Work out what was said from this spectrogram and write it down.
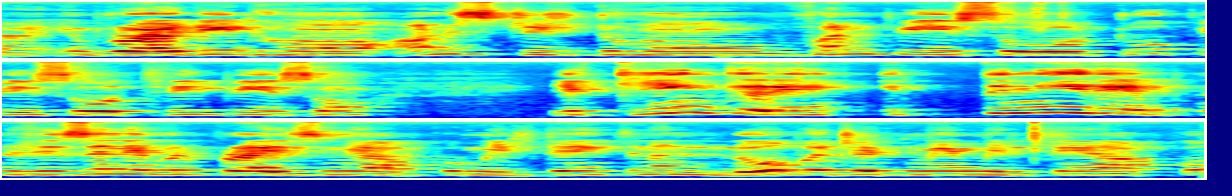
एम्ब्रॉयड हों अनस्टिच्ड हों वन पीस हो टू पीस हो थ्री पीस हो यकीन करें, इतनी रिजनेबल प्राइस में आपको मिलते हैं, इतना लो बजट में मिलते हैं आपको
